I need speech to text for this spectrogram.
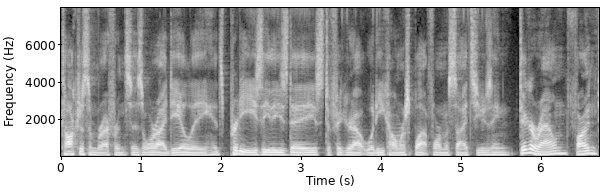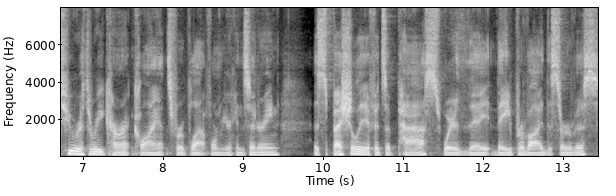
talk to some references, or ideally, it's pretty easy these days to figure out what e commerce platform a site's using. Dig around, find two or three current clients for a platform you're considering, especially if it's a PaaS where they, they provide the service,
